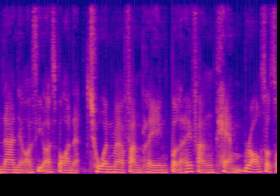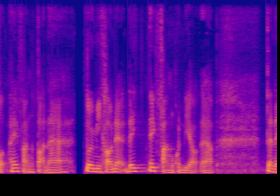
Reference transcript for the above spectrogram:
ำนานอย่างออซี่ออสบอร์นอะชวนมาฟังเพลง เปิดให้ฟังแถมร้องสดๆให้ฟังต่อหน้า โดยมีเขาเนี่ยได้ได้ฟังคนเดียวนะครับแต่ใน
